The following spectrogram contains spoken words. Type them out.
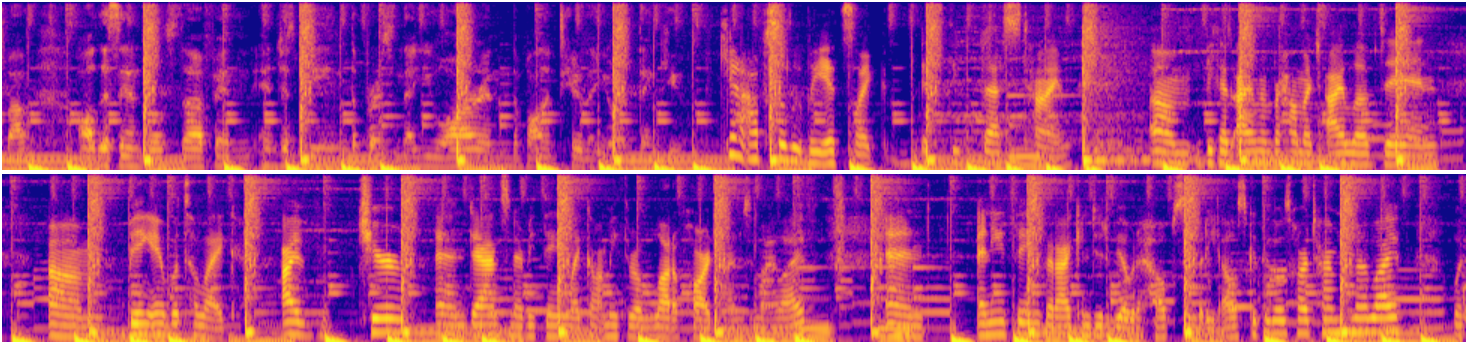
about all this info stuff and, and just being the person that you are and the volunteer that you are. Thank you. Yeah, absolutely. It's like it's the best time um, because I remember how much I loved it and um, being able to like I've cheer and dance and everything like got me through a lot of hard times in my life and anything that I can do to be able to help somebody else get through those hard times in their life would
